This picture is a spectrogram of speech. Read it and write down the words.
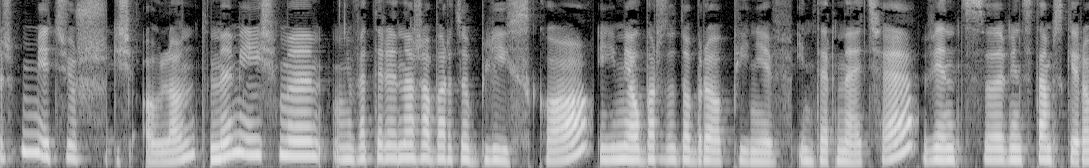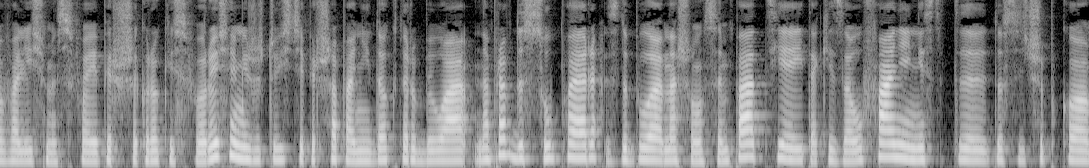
żeby mieć już jakiś ogląd. My mieliśmy weterynarza bardzo blisko i miał bardzo dobre opinie w internecie, więc, więc tam skierowaliśmy swoje pierwsze kroki z Forysiem i rzeczywiście pierwsza pani doktor była naprawdę super, zdobyła naszą sympatię i takie zaufanie. Niestety dosyć szybko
